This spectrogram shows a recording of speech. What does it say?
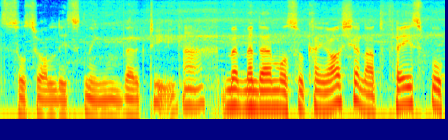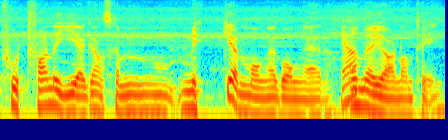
social listening-verktyg. Ja. Men, men däremot så kan jag känna att Facebook fortfarande ger ganska mycket många gånger Ja. om jag gör någonting.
